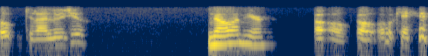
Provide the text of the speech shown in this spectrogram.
oh, did I lose you? no, I'm here. Uh oh. Oh, okay.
